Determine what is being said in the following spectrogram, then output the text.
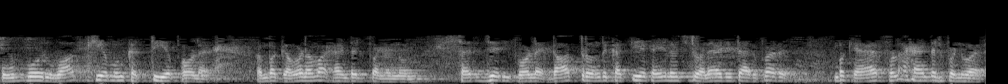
ஒவ்வொரு வாக்கியமும் கத்திய போல ரொம்ப கவனமா ஹேண்டில் பண்ணணும். சர்ஜரி போல டாக்டர் வந்து கத்திய கையில வச்சுட்டு விளையாடிட்டா இருப்பாரு. ரொம்ப கேர்ஃபுல்லா ஹேண்டில் பண்ணுவார்.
